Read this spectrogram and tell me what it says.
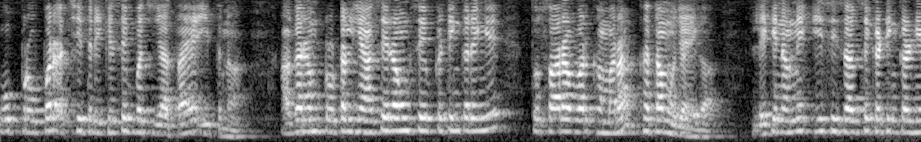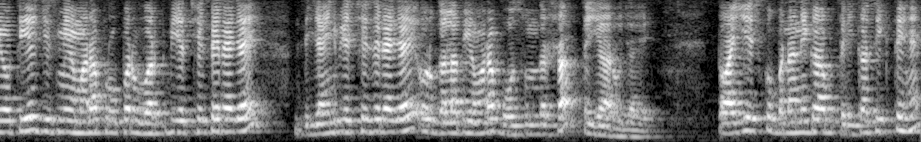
वो प्रॉपर अच्छी तरीके से बच जाता है इतना। अगर हम टोटल यहाँ से राउंड सेप कटिंग करेंगे तो सारा वर्क हमारा खत्म हो जाएगा। लेकिन हमने इस हिसाब से कटिंग करनी होती है, जिसमें हमारा प्रॉपर वर्क भी अच्छे से रह जाए डिज़ाइन भी अच्छे से रह जाए और गला भी हमारा बहुत सुंदर सा तैयार हो जाए। तो आइए इसको बनाने का अब तरीका सीखते हैं।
